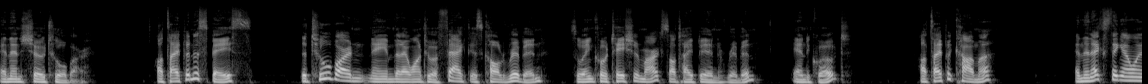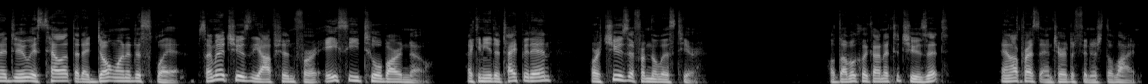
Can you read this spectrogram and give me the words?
and then show toolbar. I'll type in a space. The toolbar name that I want to affect is called ribbon. So in quotation marks, I'll type in ribbon, end quote. I'll type a comma. And the next thing I want to do is tell it that I don't want to display it. So I'm going to choose the option for AC toolbar no. I can either type it in or choose it from the list here. I'll double click on it to choose it and I'll press enter to finish the line.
